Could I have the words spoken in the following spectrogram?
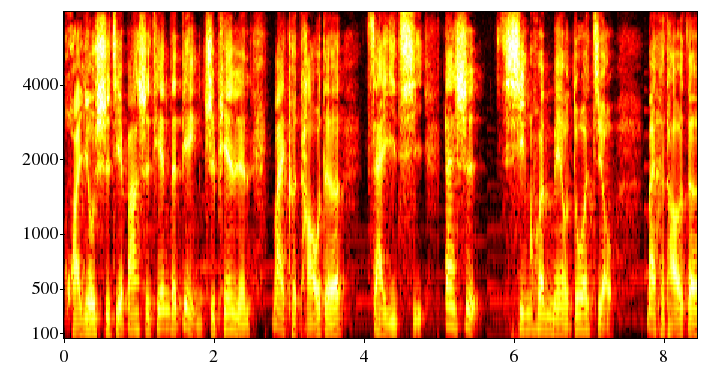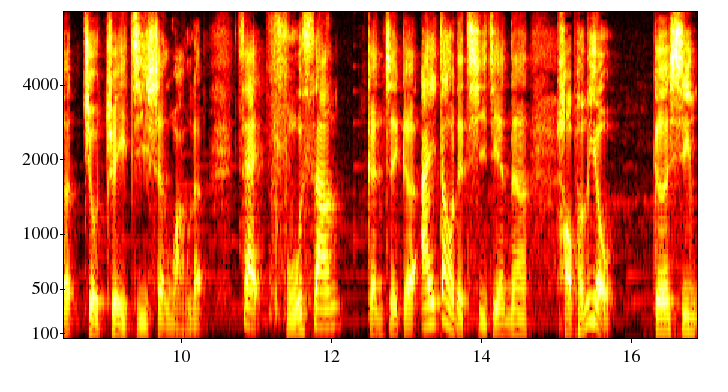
环游世界八十天的电影制片人麦可·陶德在一起，但是新婚没有多久，麦可·陶德就坠机身亡了。在扶丧跟这个哀悼的期间呢，好朋友歌星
